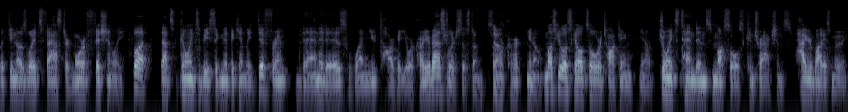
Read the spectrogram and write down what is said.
lifting those weights faster, more efficiently. But that's going to be significantly different than it is when you target your cardiovascular system. So, yeah. you know, musculoskeletal, we're talking, you know, joints, tendons, muscles, contractions, how your body's moving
